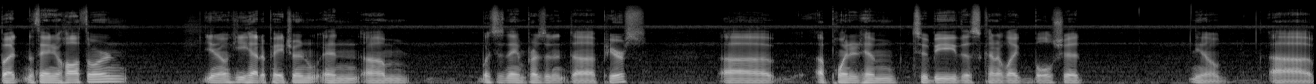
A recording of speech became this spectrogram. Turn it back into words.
But Nathaniel Hawthorne, you know, he had a patron, and um, what's his name, President uh, Pierce, uh, appointed him to be this kind of like bullshit, you know, uh,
